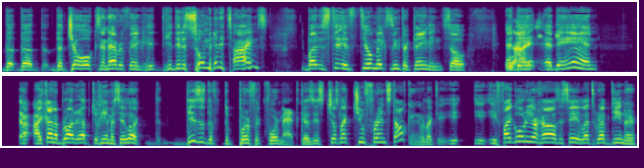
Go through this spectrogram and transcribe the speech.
the the the, jokes and everything he he did it so many times but it still it still makes it entertaining so at Nice. the at the end I, I kind of brought it up to him. I said, "Look, th- this is the the perfect format because it's just like two friends talking. Like, if I go to your house and say, let's grab dinner,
